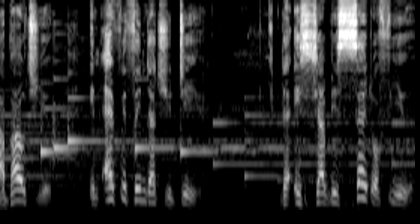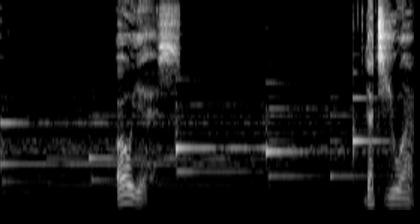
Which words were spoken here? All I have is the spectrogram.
about you in everything that you do. That it shall be said of you Oh yes. That you are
